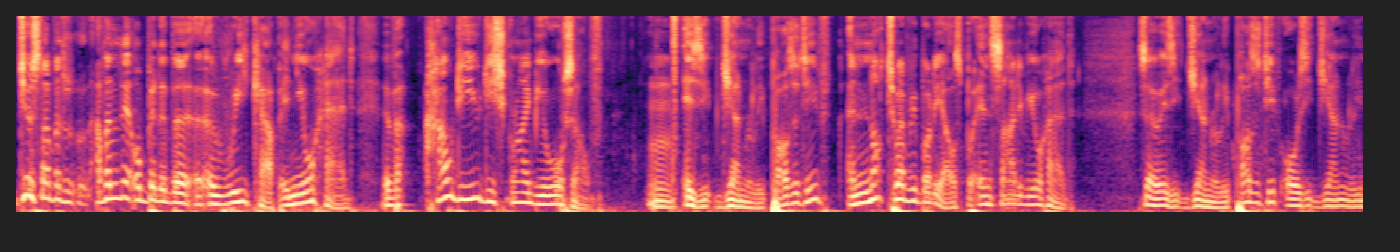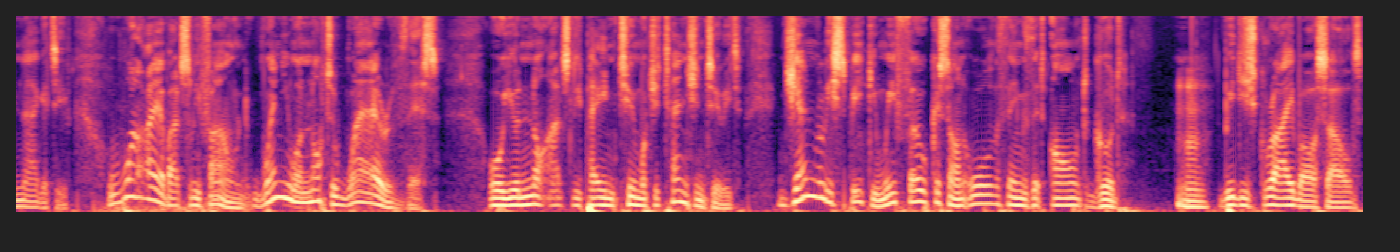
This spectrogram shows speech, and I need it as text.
just have a have a little bit of a, a recap in your head of how do you describe yourself. Mm. Is it generally positive, and not to everybody else, but inside of your head? So, is it generally positive or is it generally negative? What I have actually found when you are not aware of this, or you're not actually paying too much attention to it, generally speaking, we focus on all the things that aren't good. Mm. We describe ourselves.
